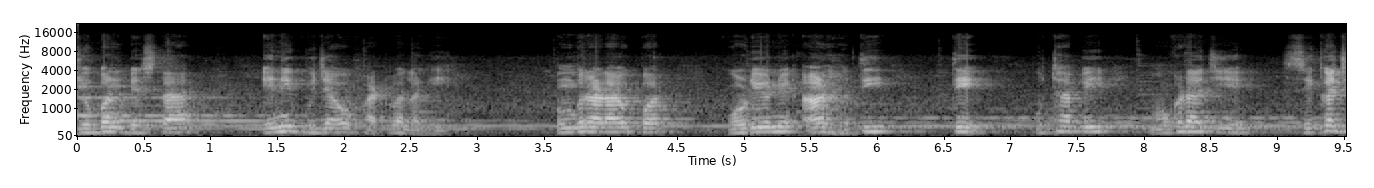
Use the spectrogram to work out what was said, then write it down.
જોબન બેસતા એની ભૂજાઓ ફાટવા લાગી. ઉંબરાળા ઉપર કોળીઓની આણ હતી તે ઉથાપી મુખડાજીએ સેકજ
